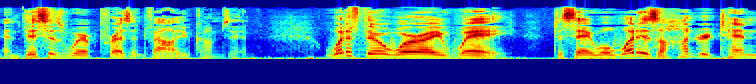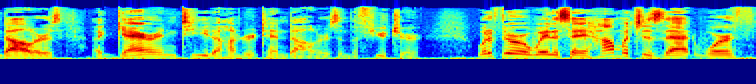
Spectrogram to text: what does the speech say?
And this is where present value comes in. What if there were a way to say, well, what is $110, a guaranteed $110 in the future? What if there were a way to say, how much is that worth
